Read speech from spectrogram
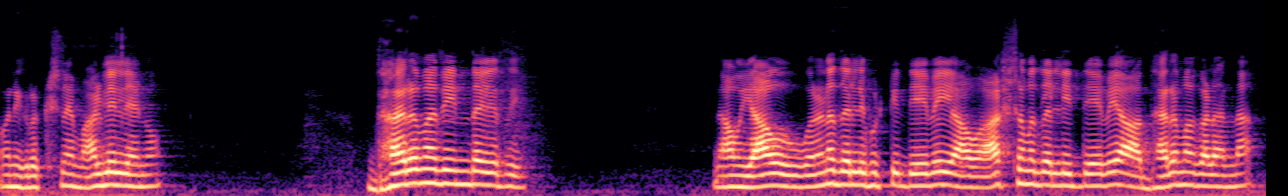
ಅವನಿಗೆ ರಕ್ಷಣೆ ಮಾಡಲಿಲ್ಲೇನು ಧರ್ಮದಿಂದ ಇರ್ರಿ ನಾವು ಯಾವ ವರ್ಣದಲ್ಲಿ ಹುಟ್ಟಿದ್ದೇವೆ, ಯಾವ ಆಶ್ರಮದಲ್ಲಿದ್ದೇವೆ, ಆ ಧರ್ಮಗಳನ್ನು.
